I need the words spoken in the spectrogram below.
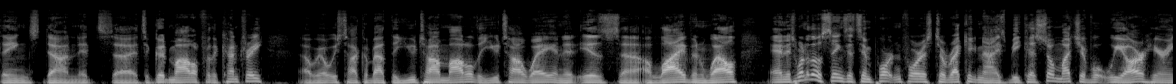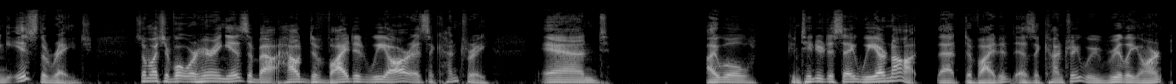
things done. It's uh, it's a good model for the country. Uh, we always talk about the Utah model, the Utah way, and it is uh, alive and well. And it's one of those things that's important for us to recognize because so much of what we are hearing is the rage. So much of what we're hearing is about how divided we are as a country. And I will continue to say we are not that divided as a country. We really aren't.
